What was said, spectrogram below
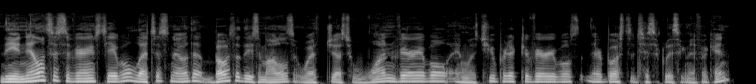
The analysis of variance table lets us know that both of these models with just one variable and with two predictor variables, they're both statistically significant.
